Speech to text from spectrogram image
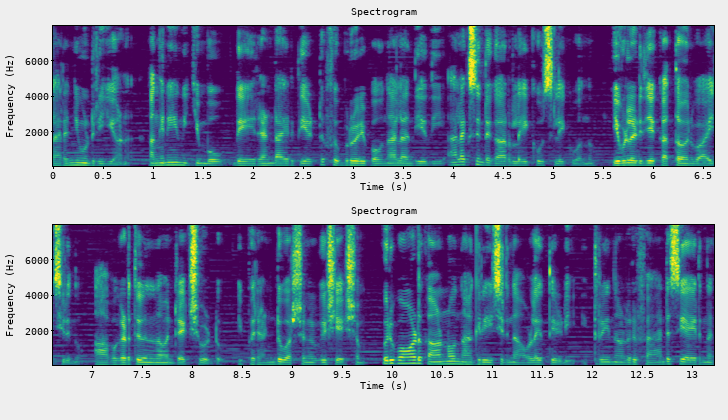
കരഞ്ഞുകൊണ്ടിരിക്കുകയാണ്. അങ്ങനെ നിൽക്കുമ്പോൾ ദേ രണ്ടായിരത്തി എട്ട് ഫെബ്രുവരി പതിനാലാം തീയതി അലക്സിന്റെ കാർ ലേക്ക് ഹൗസിലേക്ക് വന്നു. ഇവളെഴുതിയ കത്ത് അവൻ വായിച്ചിരുന്നു. ആ അപകടത്തിൽ നിന്ന് അവൻ രക്ഷപ്പെട്ടു. ഇപ്പൊ രണ്ട് വർഷങ്ങൾക്ക് ശേഷം ഒരുപാട് കാണണമെന്ന് ആഗ്രഹിച്ചിരുന്ന അവളെ തേടി ഇത്രയും നാളൊരു ഫാന്റസി ആയിരുന്ന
